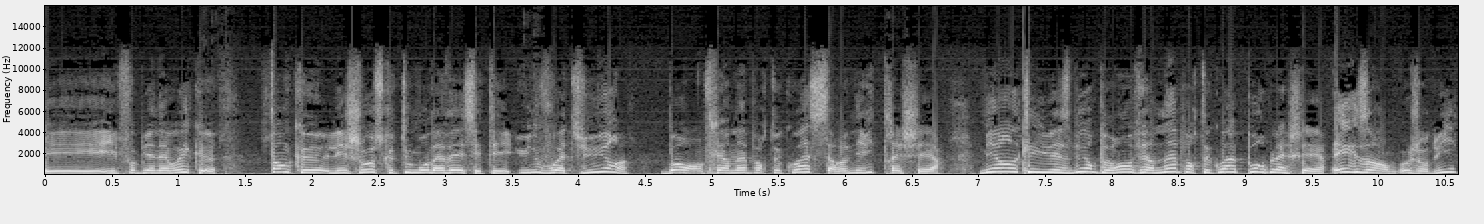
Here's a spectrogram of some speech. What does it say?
et il faut bien avouer que tant que les choses que tout le monde avait, c'était une voiture, bon, faire n'importe quoi, ça revenait vite très cher. Mais en clé USB, on peut vraiment faire n'importe quoi pour pas cher. Exemple, aujourd'hui,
